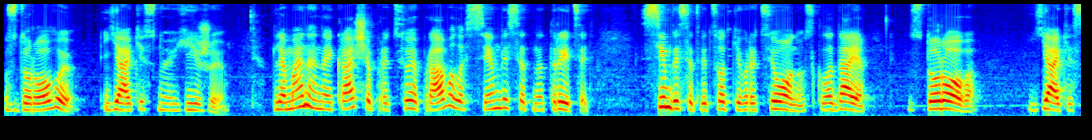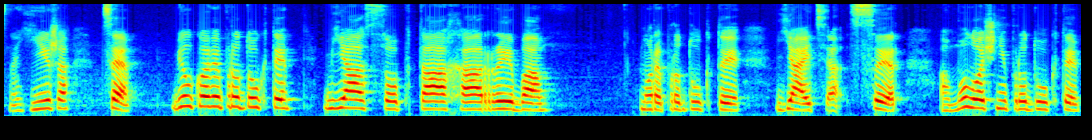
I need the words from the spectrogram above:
здоровою, якісною їжею. Для мене найкраще працює правило 70 на 30. 70% раціону складає здорова, якісна їжа. Це білкові продукти, м'ясо, птаха, риба, морепродукти, яйця, сир, молочні продукти,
